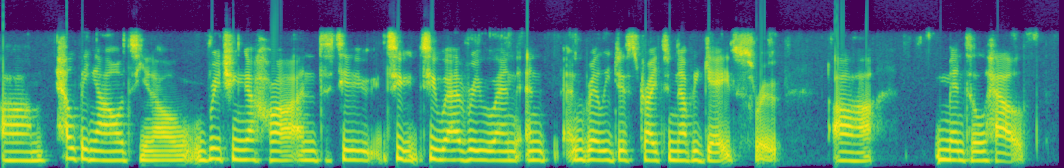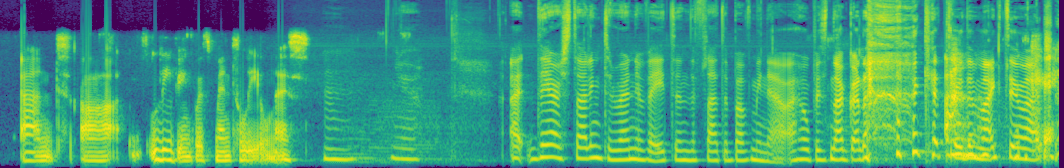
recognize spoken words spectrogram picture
um, helping out, you know, reaching a hand to to to everyone, and and really just try to navigate through uh, mental health and uh, living with mental illness. Mm, yeah. they are starting to renovate in the flat above me now. I hope it's not gonna get through the mic too much. okay.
